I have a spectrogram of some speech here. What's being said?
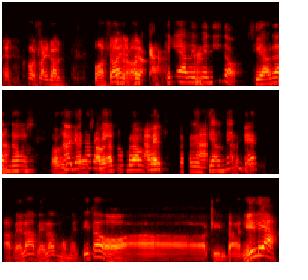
que como sois los vosotros. Bueno, pero hostia. ¿a qué habéis venido? Si ahora No. nos No, yo no habrá nombrado A ver. A ver, a ver, a ver, un momentito. A Quintanilia.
